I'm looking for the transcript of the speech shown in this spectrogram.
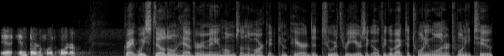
in, in third and fourth quarter. Greg, we still don't have very many homes on the market compared to two or three years ago. If we go back to 21 or 22,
